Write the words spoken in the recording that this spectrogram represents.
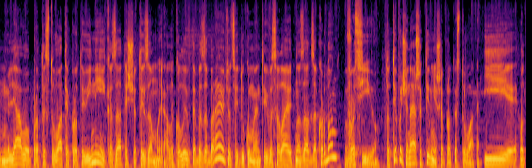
мляво протестувати проти війни і казати, що ти за мир. Але коли в тебе забирають оцей документ і висилають назад за кордон в Росію, то ти починаєш активніше протестувати. І от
